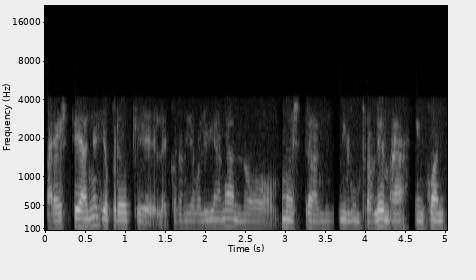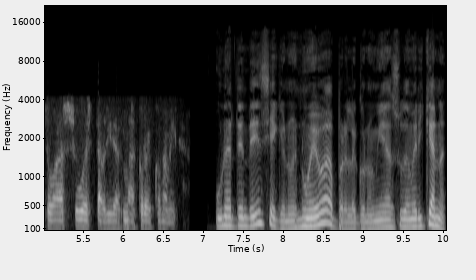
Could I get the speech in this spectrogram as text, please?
para este año yo creo que la economía boliviana no muestra ningún problema en cuanto a su estabilidad macroeconómica una tendencia que no es nueva para la economía sudamericana.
